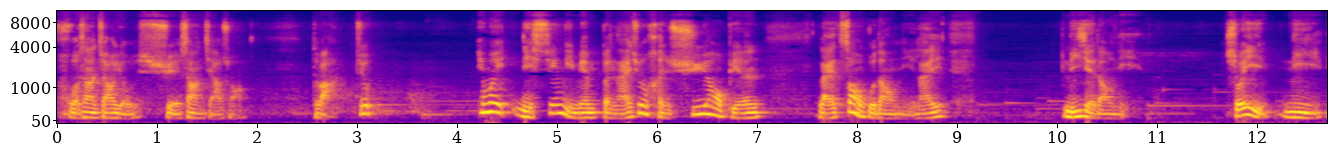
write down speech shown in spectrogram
火上浇油、雪上加霜，对吧？就因为你心里面本来就很需要别人来照顾到你，来理解到你，所以你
